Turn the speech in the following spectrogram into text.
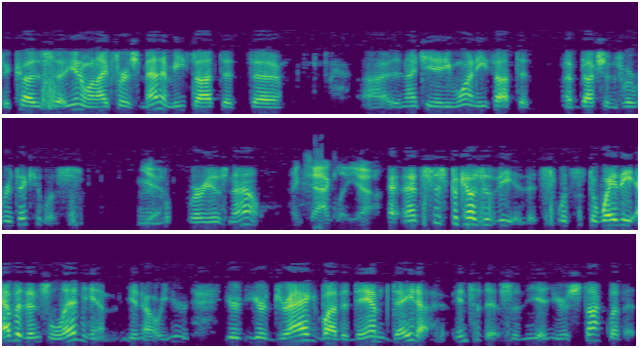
because uh, you know when I first met him, he thought that uh, uh, in 1981 he thought that abductions were ridiculous. Yeah. look where he is now. Exactly. Yeah. And That's just because of the it's what's the way the evidence led him. You know, you're you're you're dragged by the damn data into this, and you're stuck with it.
